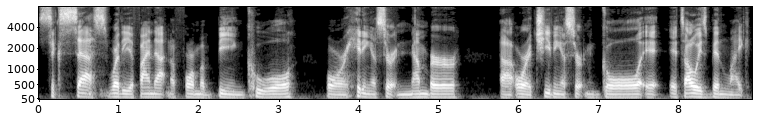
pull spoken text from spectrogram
success, whether you find that in a form of being cool or hitting a certain number uh, or achieving a certain goal. It, it's always been like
